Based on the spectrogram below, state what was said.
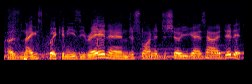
That was a nice, quick, and easy raid, and just wanted to show you guys how I did it.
